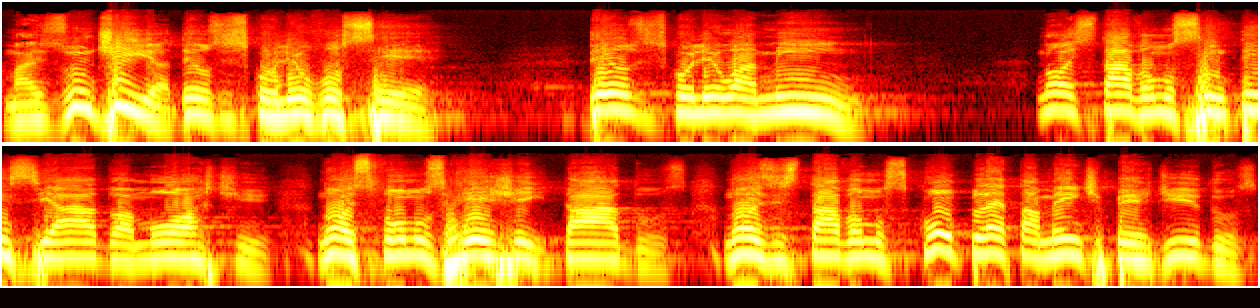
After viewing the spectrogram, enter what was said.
mas um dia Deus escolheu você. Deus escolheu a mim. Nós estávamos sentenciados à morte, nós fomos rejeitados, nós estávamos completamente perdidos,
